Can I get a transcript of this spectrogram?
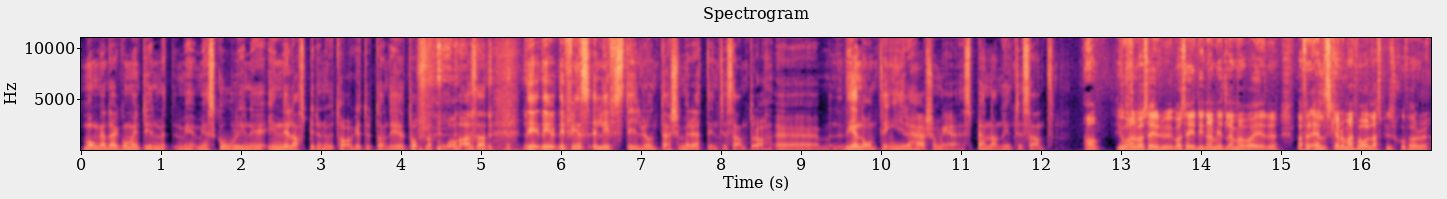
många där går man inte in med, med, med skor in i, in i lastbilen överhuvudtaget utan det är toffla på. Va? Så att det, det, det finns en livsstil runt det här som är rätt intressant. Då då. Eh, det är någonting i det här som är spännande och intressant. Ja. Johan, vad säger du? Vad säger dina medlemmar? Vad är det, varför älskar de att vara lastbilschaufförer?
